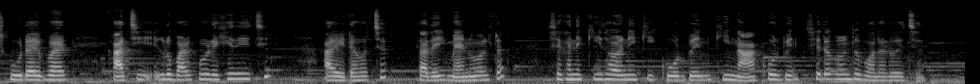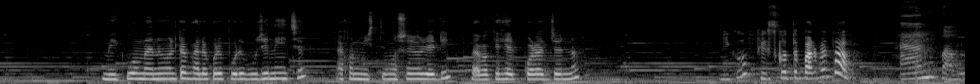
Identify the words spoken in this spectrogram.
স্ক্রুড্রাইভার কাঁচি এগুলো বার করে রেখে দিয়েছি। আর এটা হচ্ছে তার এই ম্যানুয়ালটা সেখানে কি ধরনের কি করবেন কি না করবেন সেটা পর্যন্ত বলা রয়েছে। মিকুও ম্যানুয়ালটা ভালো করে পড়ে বুঝে নিয়েছে। এখন মিস্ত্রি মশাইও রেডি বাবাকে হেল্প করার জন্য। মিকু ফিক্স করতে পারবে তো? হ্যাঁ আমি পাবো।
